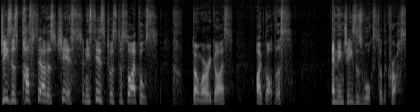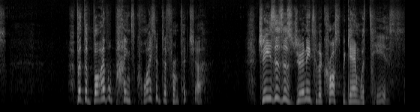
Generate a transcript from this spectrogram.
Jesus puffs out his chest and he says to his disciples, Don't worry, guys, I got this. And then Jesus walks to the cross. But the Bible paints quite a different picture. Jesus' journey to the cross began with tears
